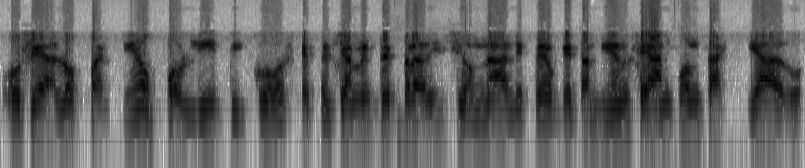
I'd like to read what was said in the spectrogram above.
O sea, los partidos políticos, especialmente tradicionales, pero que también se han contagiado,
